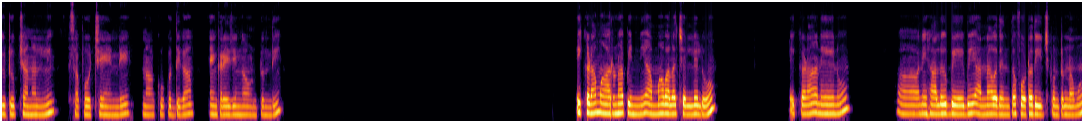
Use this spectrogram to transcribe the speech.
యూట్యూబ్ ఛానల్ని సపోర్ట్ చేయండి. నాకు కొద్దిగా ఎంకరేజింగ్గా ఉంటుంది. ఇక్కడ మారున పిన్ని అమ్మ వాళ్ళ చెల్లెలు. ఇక్కడ నేను నిహాలు బేబీ అన్న వదినతో ఫోటో తీయించుకుంటున్నాము.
